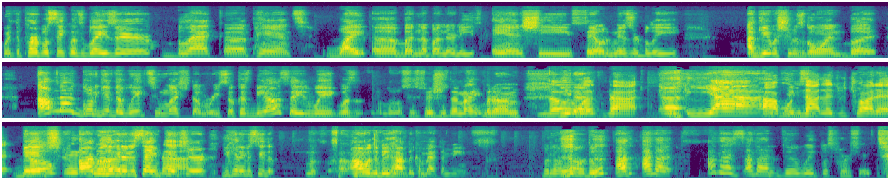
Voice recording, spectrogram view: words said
with the purple sequins blazer, black uh, pants, white uh, button up underneath, and she failed miserably. I get where she was going, but I'm not going to give the wig too much though, Mauricio, because Beyonce's wig was a little suspicious that night. But um, No, it was not. uh, yeah, I would not let you try that. Bitch, No, are we looking at the same not. picture? You can't even see the. I want the beehive to come after me. But uh, no, the, I, I thought I thought I thought the wig was perfect.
